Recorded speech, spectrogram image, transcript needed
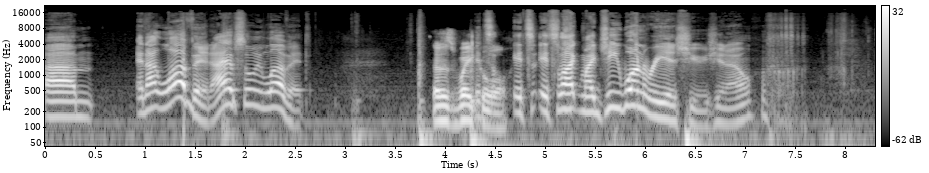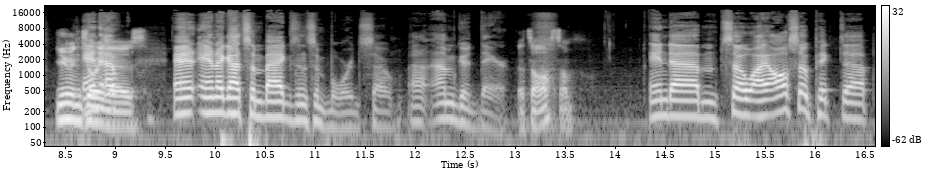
Um, and I love it. I absolutely love it. That is way it's, cool. It's it's like my G1 reissues, you know. You enjoy and those. I, and and I got some bags and some boards, so uh, I'm good there. That's awesome. And um, so I also picked up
